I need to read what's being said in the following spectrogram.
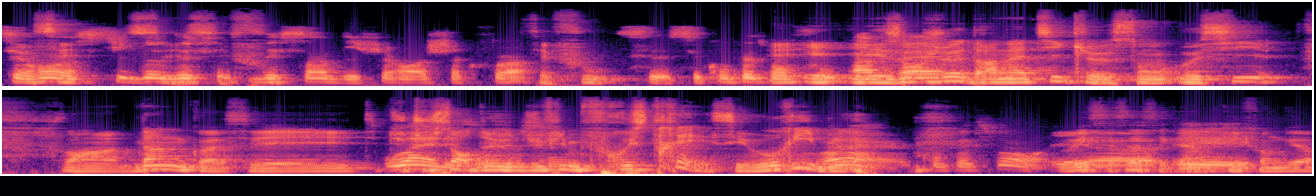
c'est vraiment un style de dessin différent à chaque fois. c'est fou. C'est, complètement Et, fou. et- et les enjeux dramatiques sont aussi enfin, dingues, quoi. C'est, tu, Ouais, tu les sors de- du sont- film frustré, c'est horrible. Ouais, complètement. Oui, c'est ça, euh, c'est quand même cliffhanger.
